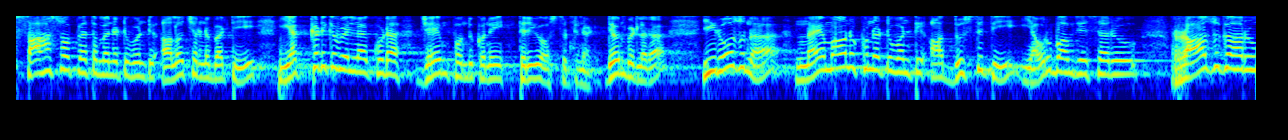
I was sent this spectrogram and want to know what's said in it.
సాహసోపేతమైనటువంటి ఆలోచనను బట్టి ఎక్కడికి వెళ్ళినా కూడా జయం పొందుకొని తిరిగి వస్తుంటున్నాడు. దేవుని బిడ్డరా ఈ రోజున నయమానుకున్నటువంటి ఆ దుస్థితి ఎవరు బాగు చేశారు? రాజుగారు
